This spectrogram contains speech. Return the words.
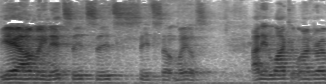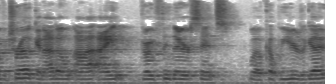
Yeah, I mean it's it's it's it's something else. I didn't like it when I drove a truck, and I don't I, I ain't drove through there since well a couple years ago,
